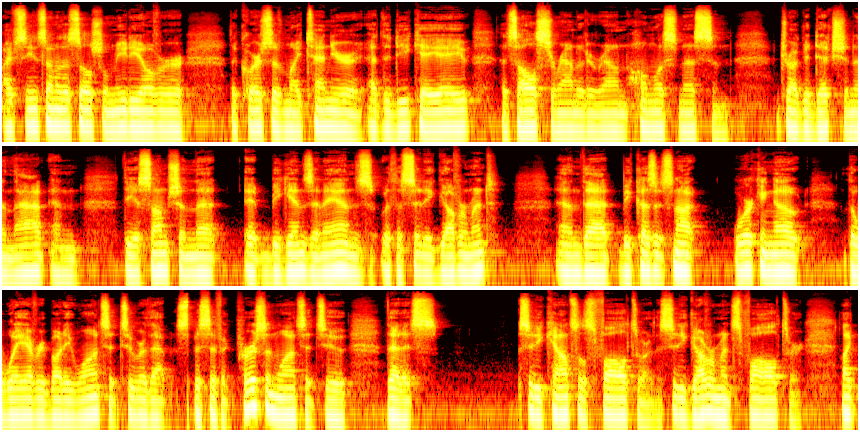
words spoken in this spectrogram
I've seen some of the social media over the course of my tenure at the DKA. That's all surrounded around homelessness and drug addiction and that, and the assumption that it begins and ends with the city government, and that because it's not working out the way everybody wants it to, or that specific person wants it to, that it's city council's fault or the city government's fault or like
